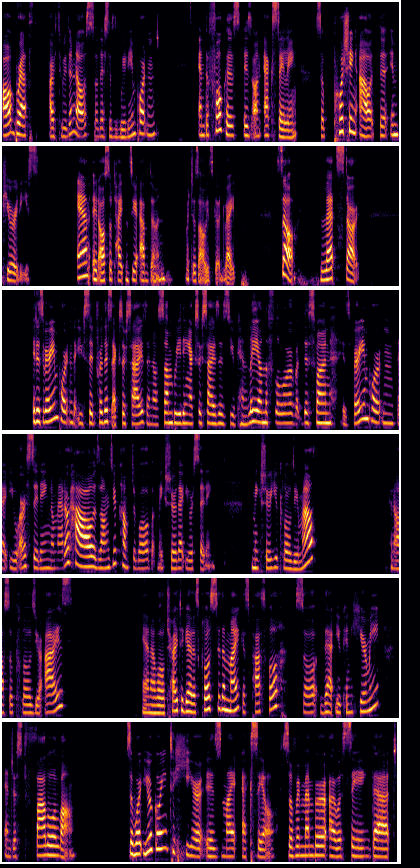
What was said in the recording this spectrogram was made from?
All breaths are through the nose, so this is really important. And the focus is on exhaling, so pushing out the impurities. And it also tightens your abdomen, which is always good, right? So let's start. It is very important that you sit for this exercise. I know some breathing exercises you can lay on the floor, but this one is very important that you are sitting no matter how, as long as you're comfortable, but make sure that you're sitting. Make sure you close your mouth. You can also close your eyes. And I will try to get as close to the mic as possible so that you can hear me and just follow along. So, what you're going to hear is my exhale. So, remember, I was saying that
